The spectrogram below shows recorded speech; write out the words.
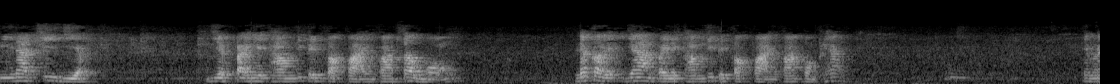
มีหน้าที่เหยียบ เหยียบไปในธรรมที่เป็นฝักฝ่ายความเศร้าหมอง แล้วก็ย่างไปในธรรมที่เป็นฝักฝ่ายความผ่องแผ้วใช่ไหม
